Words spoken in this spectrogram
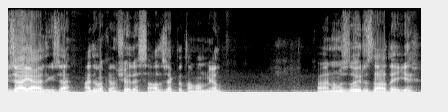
Güzel geldi güzel. Hadi bakalım şöyle sağlıcakla tamamlayalım. Karnımız doyuruz daha da iyi gelir.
